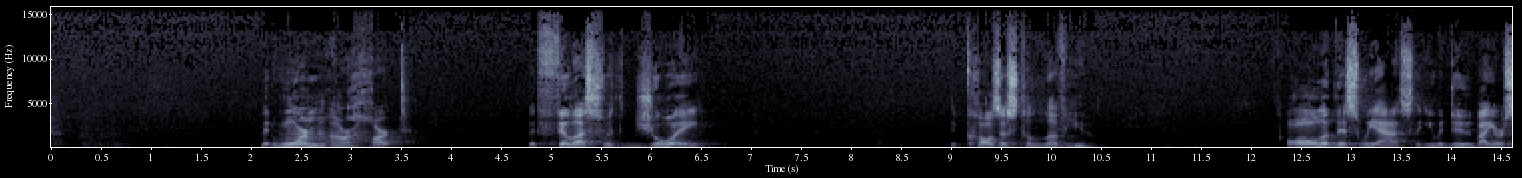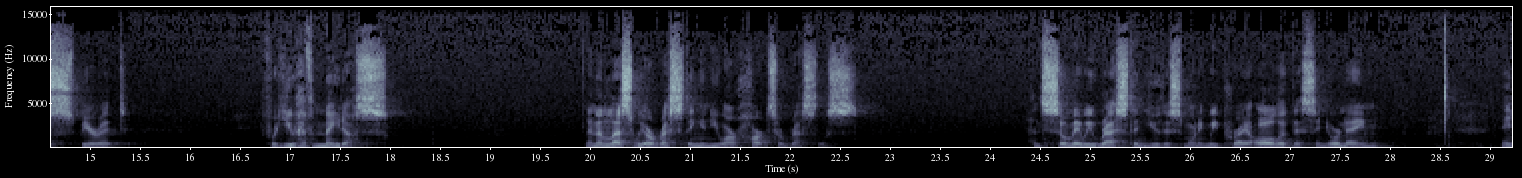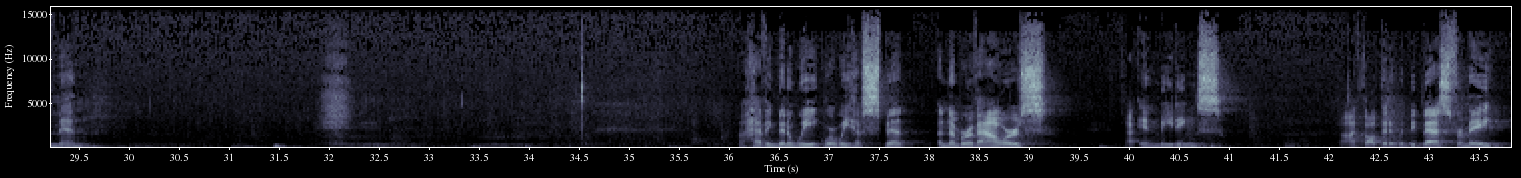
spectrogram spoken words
that warm our heart, that fill us with joy that calls us to love you. All of this we ask that you would do by your Spirit, for you have made us. And unless we are resting in you, our hearts are restless. And so may we rest in you this morning. We pray all of this in your name. Amen. Having been a week where we have spent a number of hours uh, in meetings, I thought that it would be best for me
